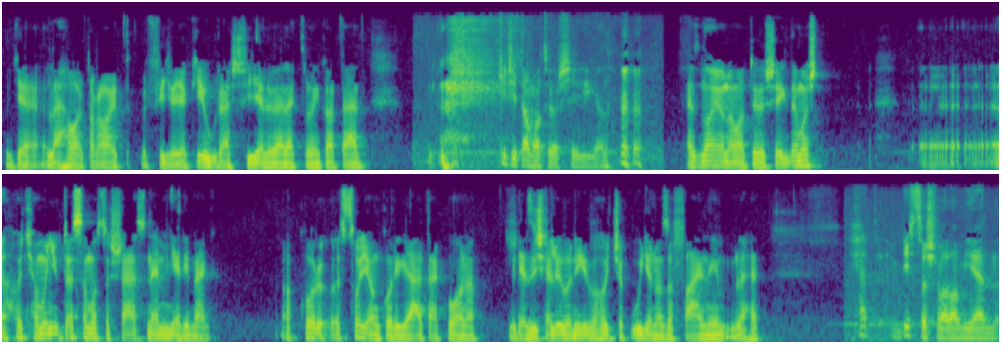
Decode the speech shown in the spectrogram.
ugye lehalt a rajt, figyelj, a kiugrást figyelő elektronika, tehát Kicsit amatőrség, igen. ez nagyon amatőrség, de most hogyha mondjuk teszem azt a srác nem nyeri meg, akkor ezt hogyan korrigálták volna? Ugye ez is elő van írva, hogy csak ugyanaz a file lehet. Hát biztos valamilyen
